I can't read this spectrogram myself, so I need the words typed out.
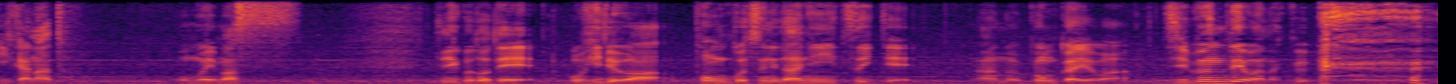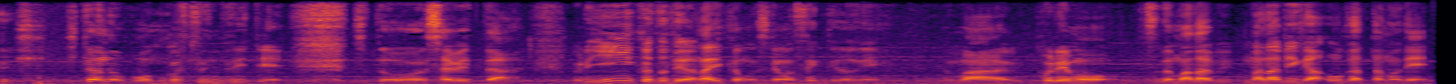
いいかなと思います。ということでお昼はポンコツネタについてあの今回は自分ではなく 人のポンコツについてちょっと喋ったこれいいことではないかもしれませんけどね。まあこれもちょっと学び学びが多かったので、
